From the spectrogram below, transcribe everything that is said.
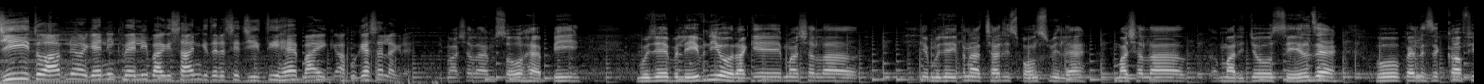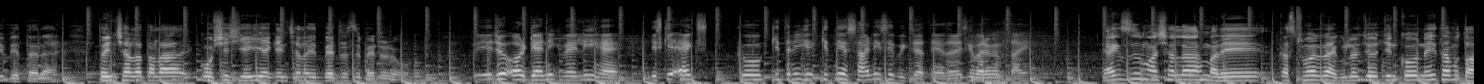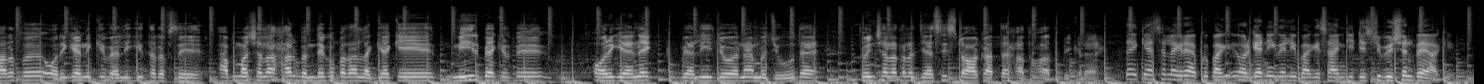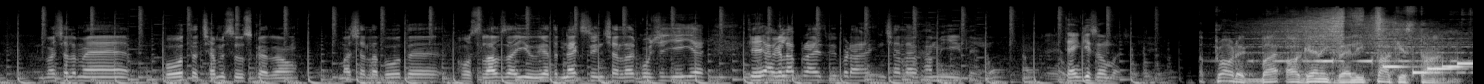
जी तो आपने organic valley Pakistan की तरफ़ से जीती है बाइक आपको कैसा लग रहा है? माशाल्लाह आई एम सो हैप्पी मुझे बिलीव नहीं हो रहा कि माशाल्लाह कि मुझे इतना अच्छा रिस्पांस मिला है. माशाल्लाह हमारी जो सेल्स है वो पहले से काफ़ी बेहतर है. तो इन ताला कोशिश यही है कि इन बेटर से बेटर हो तो ये जो ऑर्गेनिक वैली है इसके एग्स को कितनी कितनी आसानी से बिक जाते हैं? ज़रा इसके बारे में बताएँ। एग्स माशाल्लाह हमारे कस्टमर रेगुलर जो जिनको नहीं था मुतारफ ऑर्गेनिक की वैली की तरफ़ से अब माशाल्लाह हर बंदे को पता लग गया कि मीर बेकर पे ऑर्गेनिक वैली जो है ना मौजूद है तो इन ताला जैसे स्टॉक आता है हाथों हाथ बिक रहा है। कैसा लग रहा है आपको ऑर्गेनिक वैली पाकिस्तान की डिस्ट्रीब्यूशन पे आके? माशाल्लाह मैं बहुत अच्छा महसूस कर रहा हूँ। माशाल्लाह बहुत हौसला अफजाई हुई है। तो नेक्स्ट इंशाल्लाह कोशिश यही है कि अगला प्राइज़ भी बढ़ा है इंशाल्लाह हम ही लें। Thank you so much A product by Organic Valley, Pakistan.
